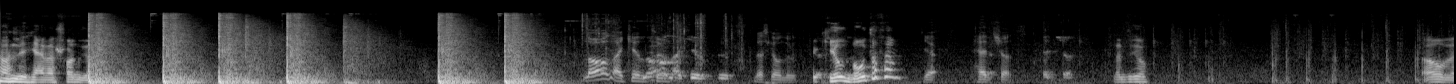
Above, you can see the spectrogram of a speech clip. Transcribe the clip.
only have a shotgun. Lol, I killed two. Let's go loot. You killed both of them? Yeah, headshots. Headshots. Let's go. Oh, that's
